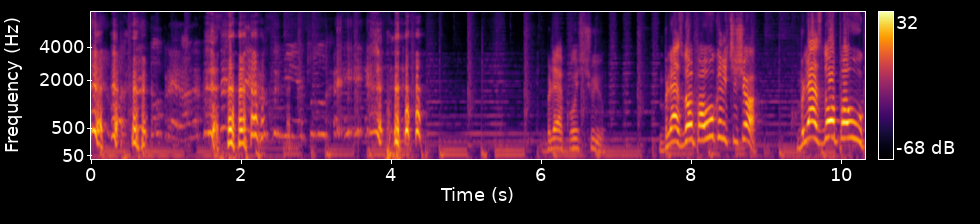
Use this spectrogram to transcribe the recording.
Добрий ранок, я розумію, слухай. Бля, когось чую. Бля, знов паук или чи? Бля, знов паук!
